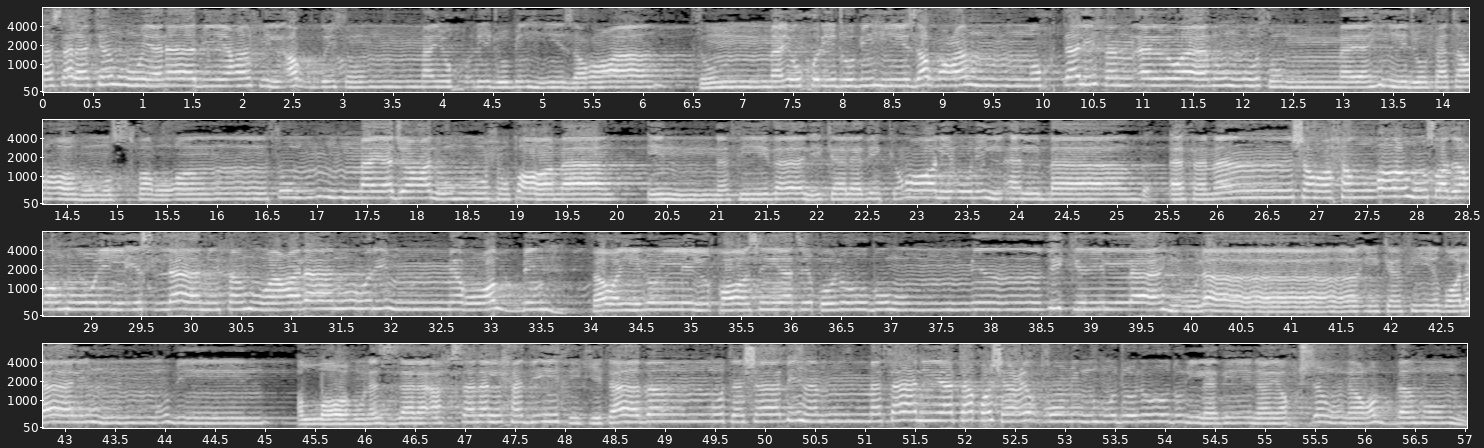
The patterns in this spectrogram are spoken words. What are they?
فسلكه ينابيع في الأرض ثم يخرج به زرعا ثم يخرج به زرعا مختلفا ألوانه ثم يهيج فتراه مصفرا ثم يجعله حطاما. إن في ذلك لذكرى لأولي الألباب. أفمن شرح الله صدره للإسلام فهو على نور من ربه. فويل للقاسية قلوبهم من ذكر الله. أولئك في ضلال مبين. الله نزل أحسن الحديث كتابا متشابها مثانية تقشعر منه جلود الذين يخشون ربهم.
